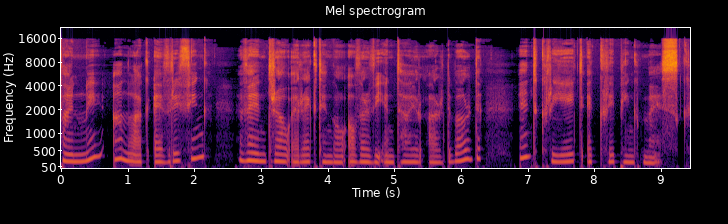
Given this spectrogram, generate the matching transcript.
Finally, unlock everything, then draw a rectangle over the entire artboard and create a clipping mask.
